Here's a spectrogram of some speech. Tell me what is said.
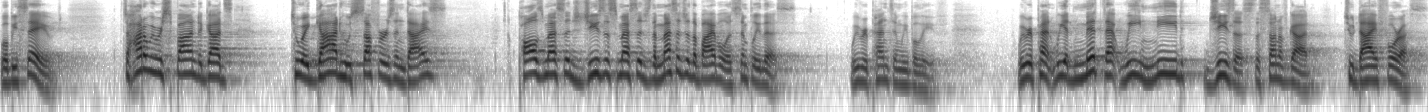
will be saved. So, how do we respond to God's to a God who suffers and dies? Paul's message, Jesus' message, the message of the Bible is simply this we repent and we believe. We repent. We admit that we need Jesus, the Son of God, to die for us.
